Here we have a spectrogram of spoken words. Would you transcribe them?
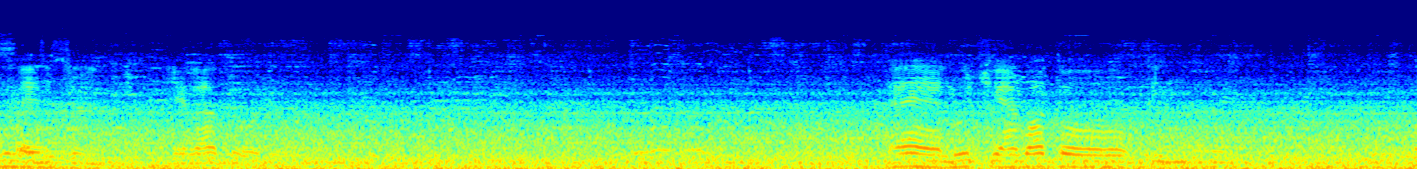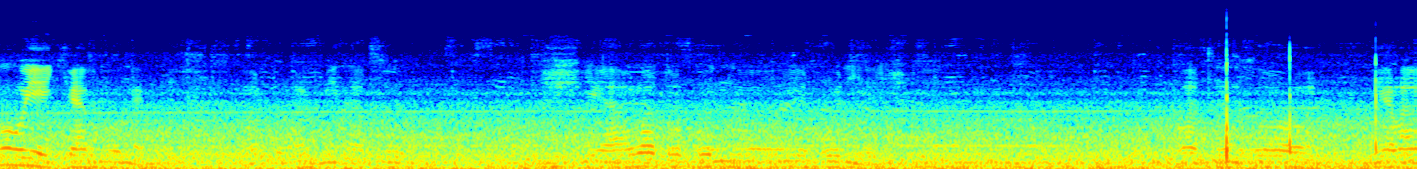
de la Gigi. sensul gelatoriu. E, Luci a luat-o prin... Nu e chiar lume mult, acum ar bine atât. Și a luat-o până Eforie și a atins-o, el a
